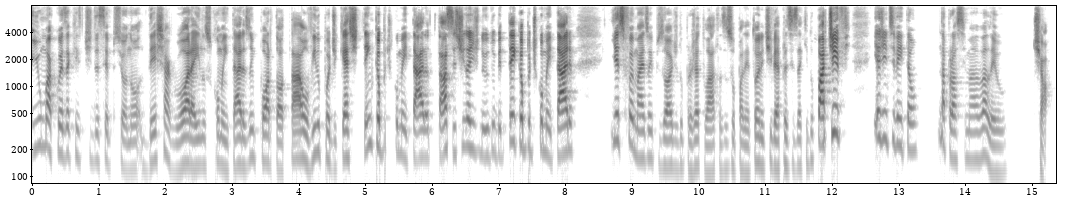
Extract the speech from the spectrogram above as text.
e uma coisa que te decepcionou, deixa agora aí nos comentários, não importa, ó, tá ouvindo o podcast, tem campo de comentário, tá assistindo a gente no YouTube, tem campo de comentário. E esse foi mais um episódio do Projeto Atlas. Eu sou o Panetone, tive a presença aqui do Patife. E a gente se vê então na próxima. Valeu, tchau.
